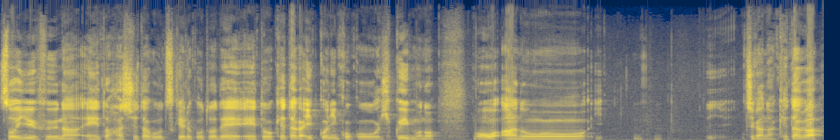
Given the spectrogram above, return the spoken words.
そういう風な、えっ、と、ハッシュタグをつけることで、えっ、と、桁が1個2個こう、低いものを、あのー違うな、桁が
